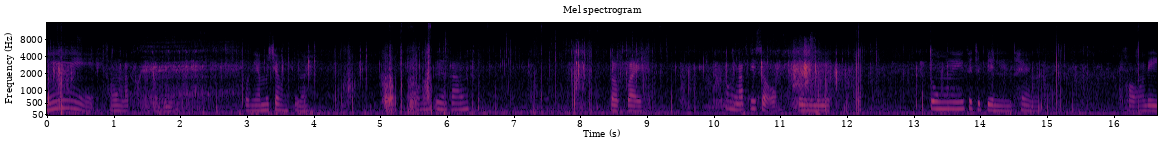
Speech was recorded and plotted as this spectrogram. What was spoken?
นี่ห้องลับของคนอื่นตรงนี้ไม่ใช่ของผมนะของอื่นเขาต่อไปห้องลับที่สองตรงนี้ ตรงนี้ก็จะเป็นแท่น ของดี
